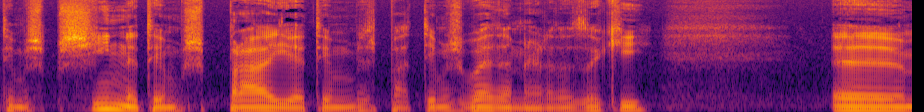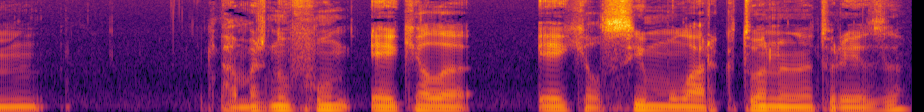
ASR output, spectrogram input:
temos piscina, temos praia, temos, pá, temos bué da merdas aqui. Um, pá, mas no fundo é, aquela, é aquele simular que estou na natureza,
